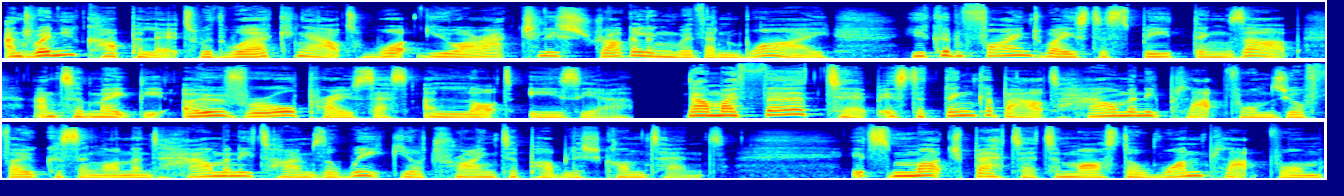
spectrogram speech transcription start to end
And when you couple it with working out what you are actually struggling with and why, you can find ways to speed things up and to make the overall process a lot easier. Now, my third tip is to think about how many platforms you're focusing on and how many times a week you're trying to publish content. It's much better to master one platform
